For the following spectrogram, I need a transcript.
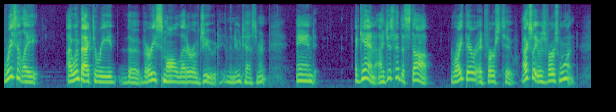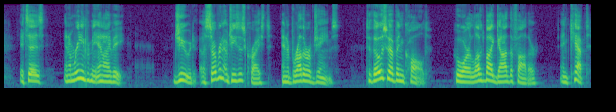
Recently, I went back to read the very small letter of Jude in the New Testament, and again, I just had to stop right there at verse 2. Actually, it was verse 1. It says, and I'm reading from the NIV Jude, a servant of Jesus Christ and a brother of James, to those who have been called, who are loved by God the Father, and kept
